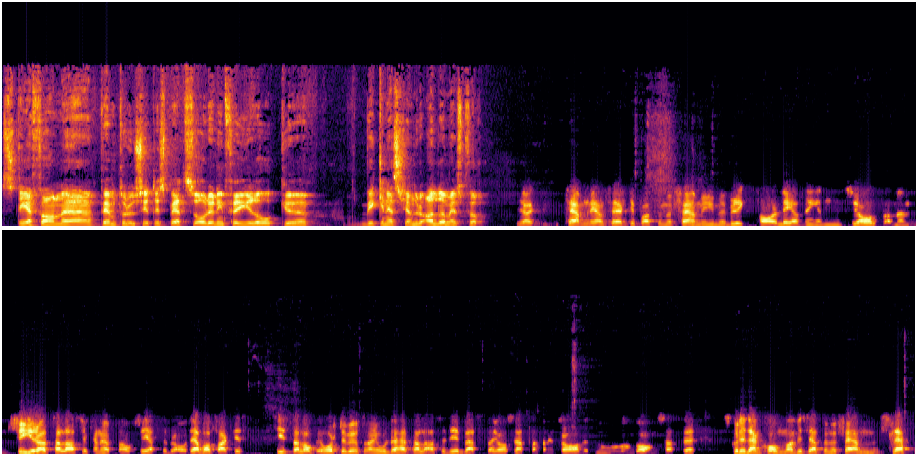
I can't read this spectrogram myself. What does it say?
Stefan, eh, vem tror du sitter i spets avdelning 4 och eh, vilken häst känner du allra mest för? Jag är tämligen säker på att nummer 5, Ymer Brick tar ledningen initialt. va. Men 4, Talassio kan öppna också jättebra. Och det var faktiskt sista lopp, årsdebuten han gjorde här Talassio, det är bästa jag har sett att han i travet någon gång. Så att eh, skulle den komma, vi säger att nummer 5, släpp,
